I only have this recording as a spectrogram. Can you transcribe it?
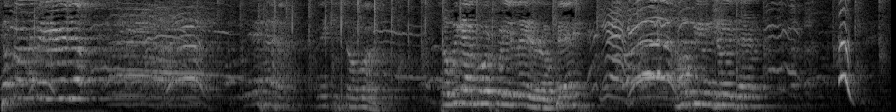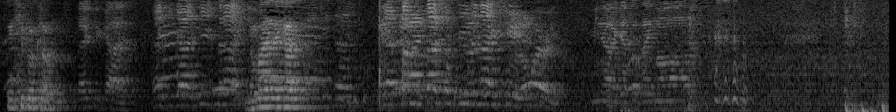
Come on, let me hear you. Yeah, thank you so much. So we got more for you later, okay? Yeah. I hope you enjoyed that. Thank you for coming. Thank you guys. Thank you guys. See you tonight. No matter got We got something special for you tonight, Chief. Don't worry. みんなありがとうございます。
